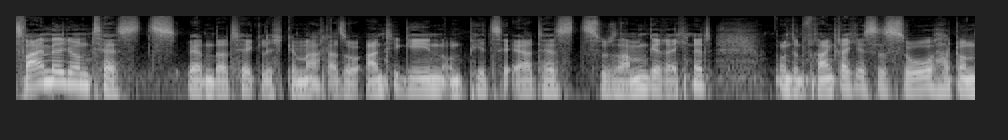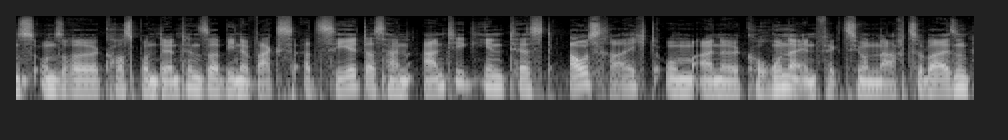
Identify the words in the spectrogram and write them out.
Zwei Millionen Tests werden da täglich gemacht, also Antigen- und PCR-Tests zusammengerechnet. Und in Frankreich ist es so, hat uns unsere Korrespondentin Sabine Wachs erzählt, dass ein Antigen-Test ausreicht, um eine Corona-Infektion nachzuweisen.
